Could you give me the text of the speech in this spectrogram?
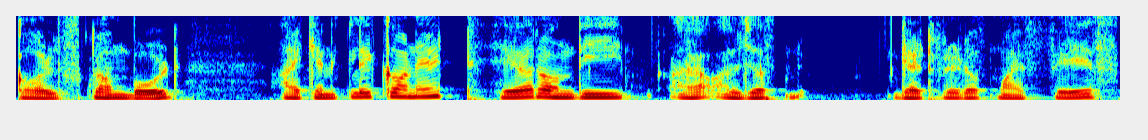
called scrum board i can click on it here on the i'll just get rid of my face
